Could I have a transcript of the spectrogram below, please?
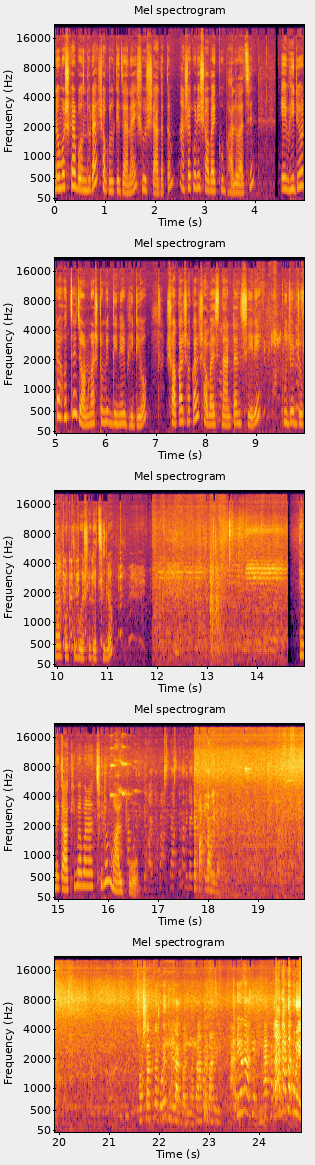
নমস্কার বন্ধুরা সকলকে জানাই সুস্বাগতম। আশা করি সবাই খুব ভালো আছেন। এই ভিডিওটা হচ্ছে জন্মাষ্টমীর দিনের ভিডিও। সকাল সকাল সবাই স্নান টান সেরে পুজোর জোগাড় করতে বসে গেছিল। এখানে কাকিমা বানাচ্ছিল মালপুয়ো। না হয়ে ছ সাতটা করে তুলে রাখবা তারপরে না আগে হাতা করে।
